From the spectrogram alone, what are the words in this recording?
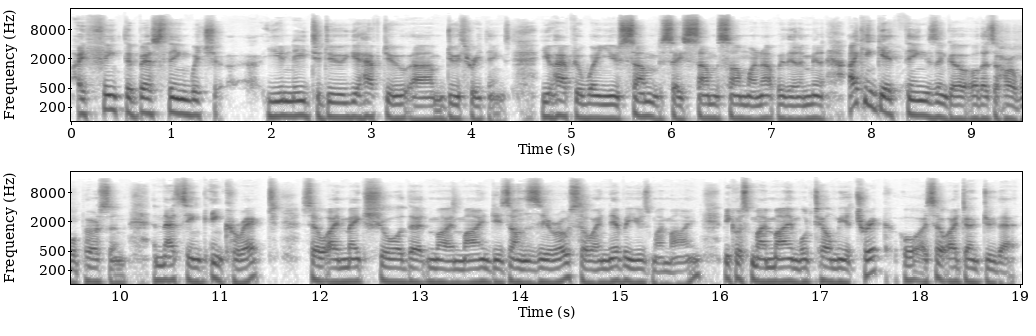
I think the best thing which you need to do, you have to um, do three things. You have to, when you sum, say sum someone up within a minute, I can get things and go, oh, that's a horrible person. And that's in- incorrect. So I make sure that my mind is on zero. So I never use my mind because my mind will tell me a trick or so I don't do that.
